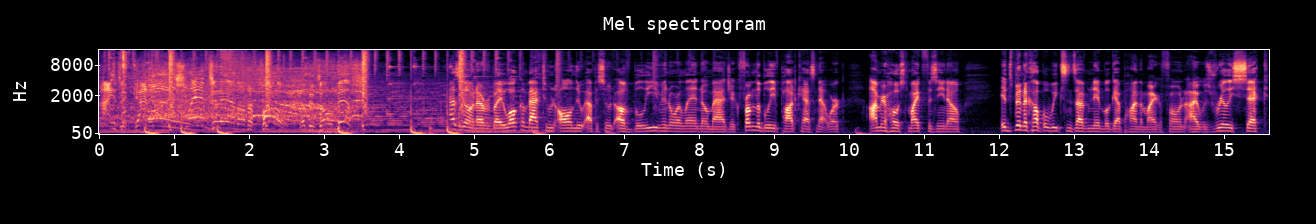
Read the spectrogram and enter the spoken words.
Isaac got it, slams it in on the follow of his own miss. How's it going, everybody? Welcome back to an all new episode of Bleav in Orlando Magic from the Bleav Podcast Network. I'm your host, Mike Fazzino. It's been a couple weeks since I've been able to get behind the microphone. I was really sick.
